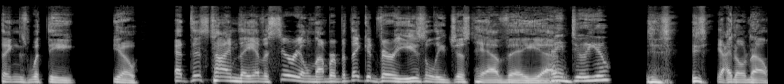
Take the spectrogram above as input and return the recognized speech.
things with the you know. At this time, they have a serial number, but they could very easily just have a. I Uh, mean, do you? I don't know.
